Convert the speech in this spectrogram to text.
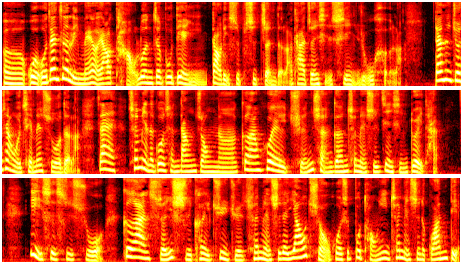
呃，我我在这里没有要讨论这部电影到底是不是真的啦，它的真实性如何啦。但是就像我前面说的啦，在催眠的过程当中呢，个案会全程跟催眠师进行对谈，意思是说，个案随时可以拒绝催眠师的要求，或是不同意催眠师的观点。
